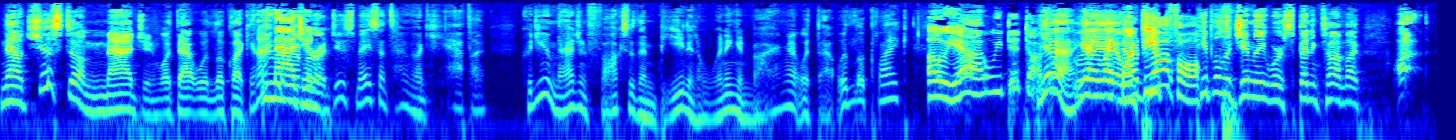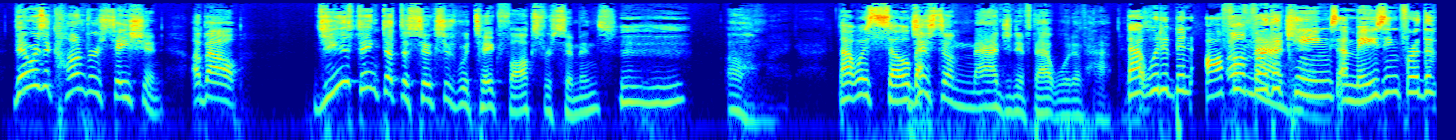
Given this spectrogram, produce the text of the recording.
Now, just imagine what that would look like. And I Imagine. remember a Deuce Mason time going, yeah, but could you imagine Fox with Embiid in a winning environment? What that would look like? Oh yeah, we did talk. Yeah, about, yeah, yeah. Like, yeah. that would be awful. People legitimately were spending time like uh, there was a conversation about. Do you think that the Sixers would take Fox for Simmons? hmm Oh, That was so bad. just imagine if that would have happened. That would have been awful for the Kings, amazing for the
